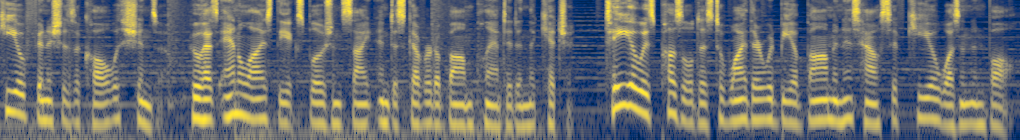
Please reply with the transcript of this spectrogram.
Kyo finishes a call with Shinzo, who has analyzed the explosion site and discovered a bomb planted in the kitchen. Teo is puzzled as to why there would be a bomb in his house if Kyo wasn't involved,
